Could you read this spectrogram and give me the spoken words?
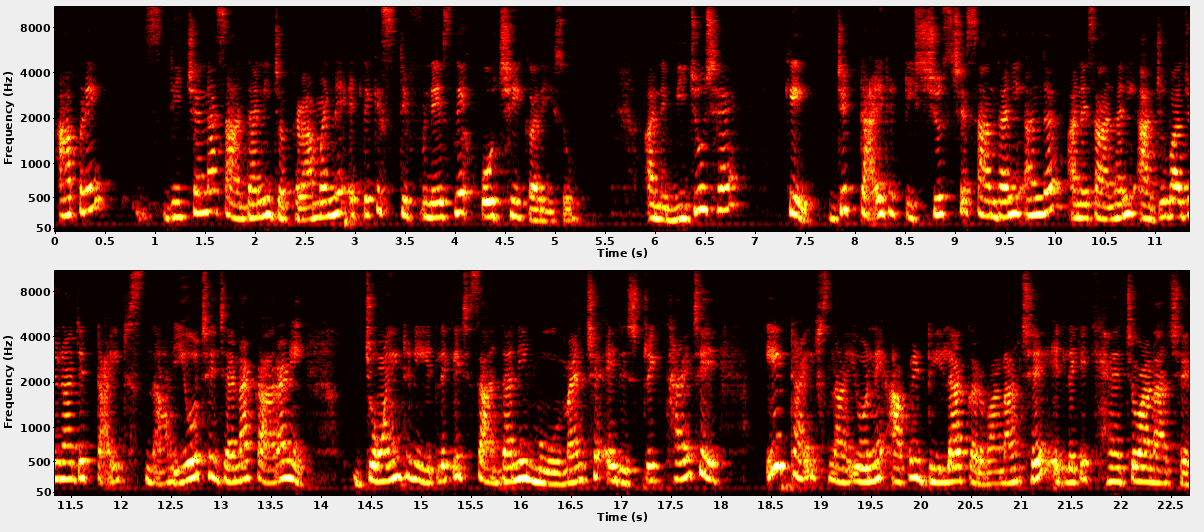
આપણે ઢીંચણના સાંધાની જકડામણને એટલે કે સ્ટીફનેસને ઓછી કરીશું. અને બીજું છે કે જે ટાઈટ ટિશ્યુઝ છે સાંધાની અંદર અને સાંધાની આજુબાજુના જે ટાઈટ સ્નાયુઓ છે જેના કારણે જોઈન્ટની એટલે કે સાંધાની મૂવમેન્ટ છે એ રિસ્ટ્રિક્ટ થાય છે, એ ટાઈટ સ્નાયુઓને આપણે ઢીલા કરવાના છે એટલે કે ખેંચવાના છે,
